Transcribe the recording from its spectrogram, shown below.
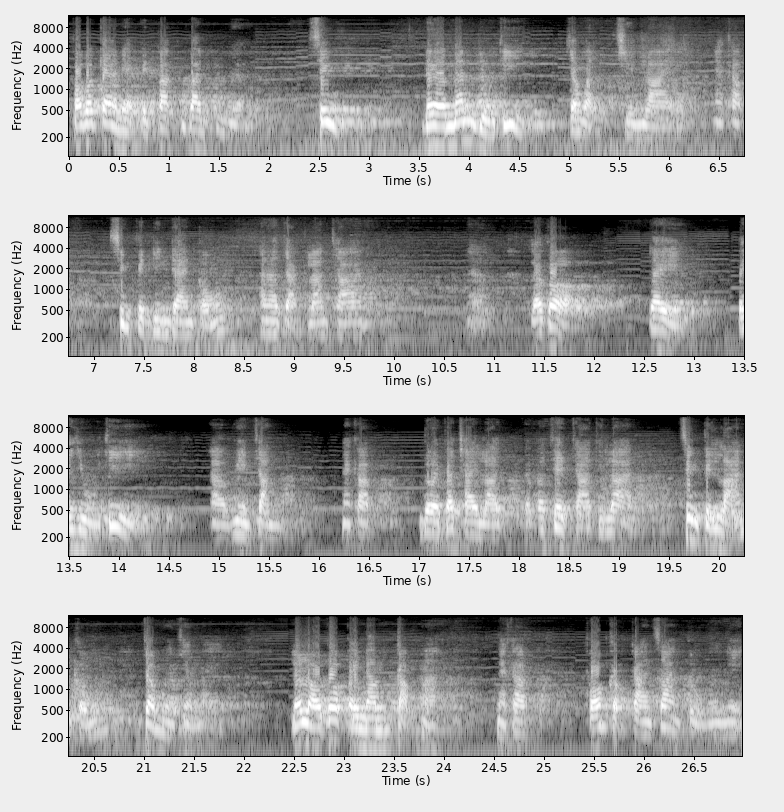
เพราะพระแก้วเนี่ยเป็นพระคู่บ้านเมือง ซึ่งเดิมนั้นอยู่ที่จังหวัดเชียงรายนะครับ ซึ่งเป็นดินแดนของอาณาจักรล้านช้างนะแล้วก็ได้ไปอยู่ที่เวียงจันทร์นะครับ โดยพระชัยราชและพระเทพจาธิราช ซึ่งเป็นหลานของเจ้าเมืองเชียงใหม่ แล้วเราก็ไปนำกลับมานะครับ พร้อมกับการสร้างกรุงนี้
